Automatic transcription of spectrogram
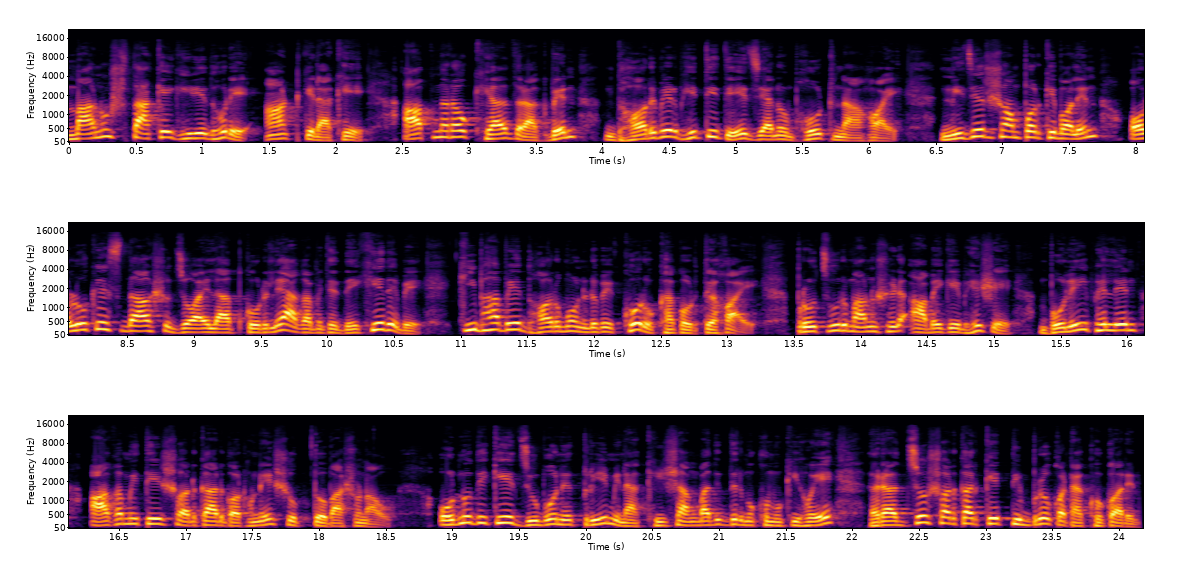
মানুষ তাকে ঘিরে ধরে আটকে রাখে। আপনারাও খেয়াল রাখবেন ধর্মের ভিত্তিতে যেন ভোট না হয়। নিজের সম্পর্কে বলেন, অলোকেশ দাস জয়লাভ করলে আগামীতে দেখিয়ে দেবে কীভাবে ধর্ম নিরপেক্ষ রক্ষা করতে হয়। প্রচুর মানুষের আবেগে ভেসে বলেই ফেললেন, আগামীতে সরকার গঠনের সুপ্ত বাসনাও। অন্যদিকে যুবনেত্রী মীনাক্ষী সাংবাদিকদের মুখোমুখি হয়ে রাজ্য সরকারকে তীব্র কটাক্ষ করেন।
